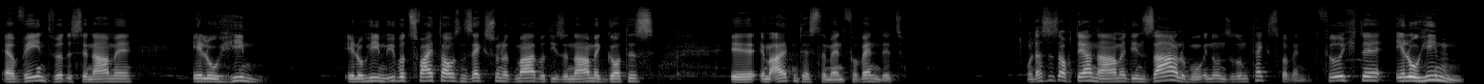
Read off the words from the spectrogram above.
erwähnt wird, ist der Name Elohim. Elohim, über 2600 Mal wird dieser Name Gottes äh, im Alten Testament verwendet. Und das ist auch der Name, den Salomo in unserem Text verwendet. Fürchte Elohim.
